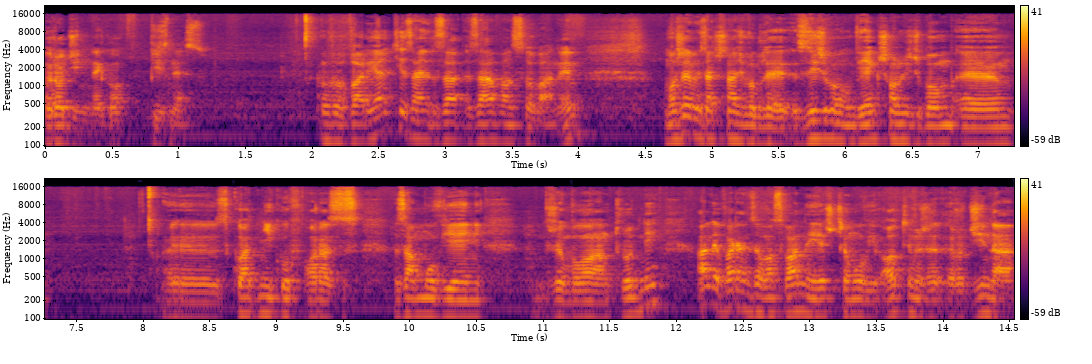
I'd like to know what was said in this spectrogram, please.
rodzinnego biznesu. W wariancie za, za, zaawansowanym możemy zaczynać w ogóle z liczbą, większą liczbą e, e, składników oraz zamówień, żeby było nam trudniej, ale wariant zaawansowany jeszcze mówi o tym, że rodzina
